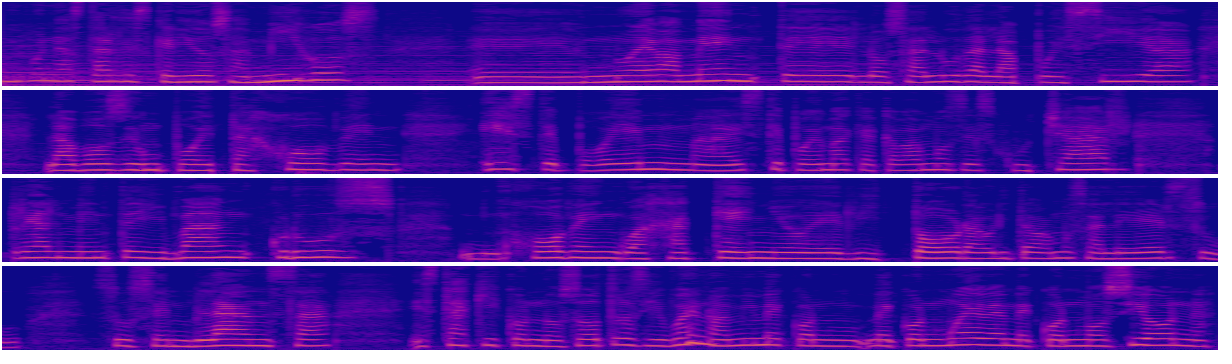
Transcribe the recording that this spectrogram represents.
Muy buenas tardes queridos amigos. Eh, nuevamente los saluda la poesía, la voz de un poeta joven, este poema, este poema que acabamos de escuchar, realmente Iván Cruz, un joven oaxaqueño, editor, ahorita vamos a leer su, su semblanza, está aquí con nosotros y bueno, a mí me, me conmueve, me conmociona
